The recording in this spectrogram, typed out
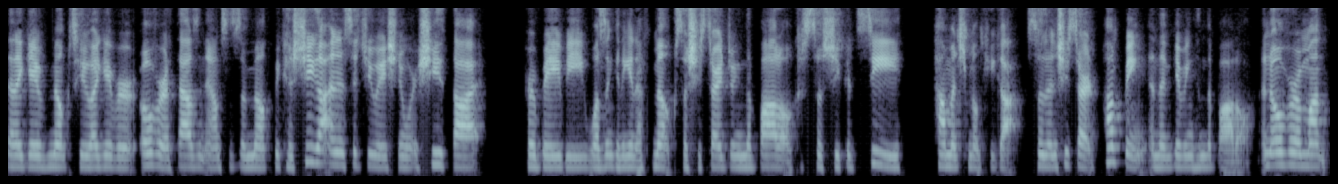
that I gave milk to, I gave her over a thousand ounces of milk because she got in a situation where she thought her baby wasn't getting enough milk. So she started doing the bottle so she could see how much milk he got. So then she started pumping and then giving him the bottle. And over a month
